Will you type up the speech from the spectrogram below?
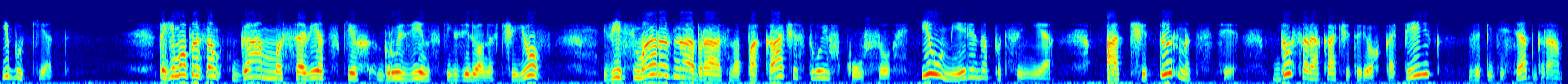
и букет. Таким образом, гамма советских грузинских зеленых чаев весьма разнообразна по качеству и вкусу и умерена по цене от 14 до 44 копеек за 50 грамм.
